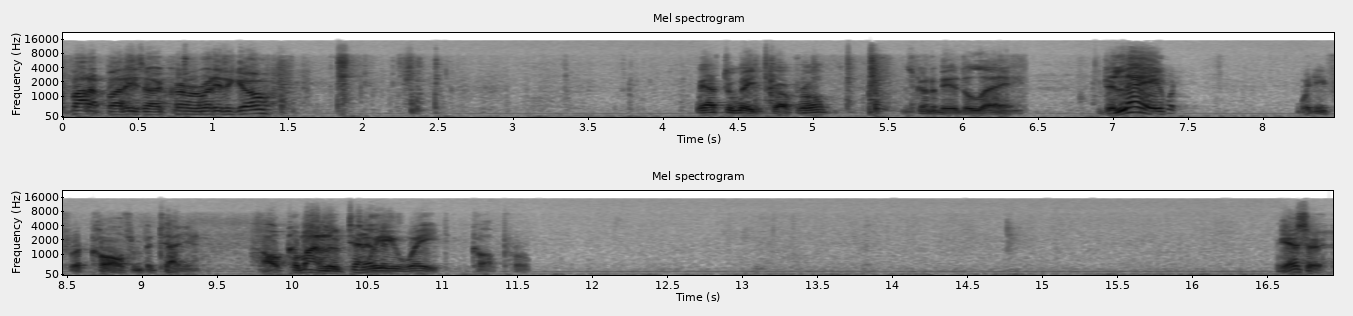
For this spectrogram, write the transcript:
About it, buddies. Our colonel ready to go? We have to wait, Corporal. There's going to be a delay. Delay? What? Waiting for a call from battalion. Oh, come on, Lieutenant. We wait, Corporal. Yes, sir.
